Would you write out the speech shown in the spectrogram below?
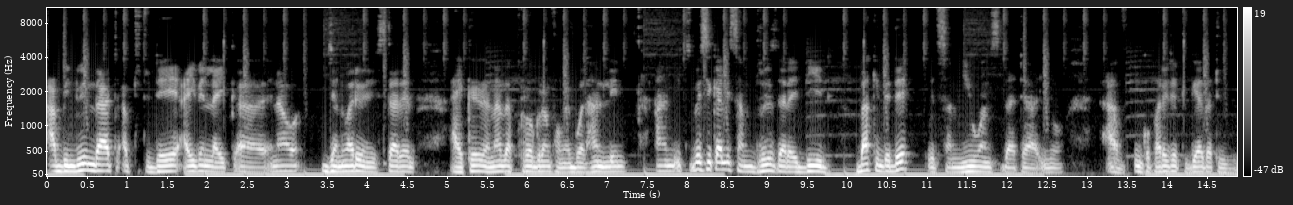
I've been doing that up to today. I even like uh, now January when it started, I created another program for my ball handling, and it's basically some drills that I did back in the day with some new ones that uh, you know I've incorporated together to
